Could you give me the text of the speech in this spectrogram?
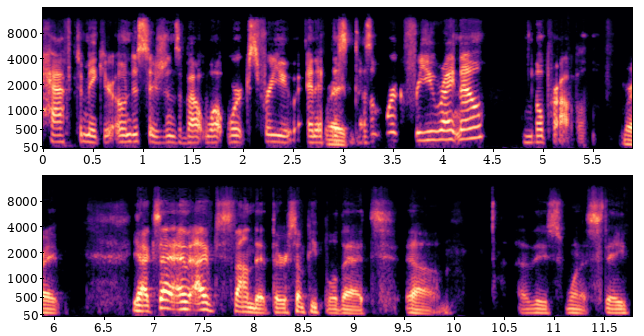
have to make your own decisions about what works for you and if right. this doesn't work for you right now no problem. Right. Yeah because i've just found that there are some people that um, uh, they just want to stay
